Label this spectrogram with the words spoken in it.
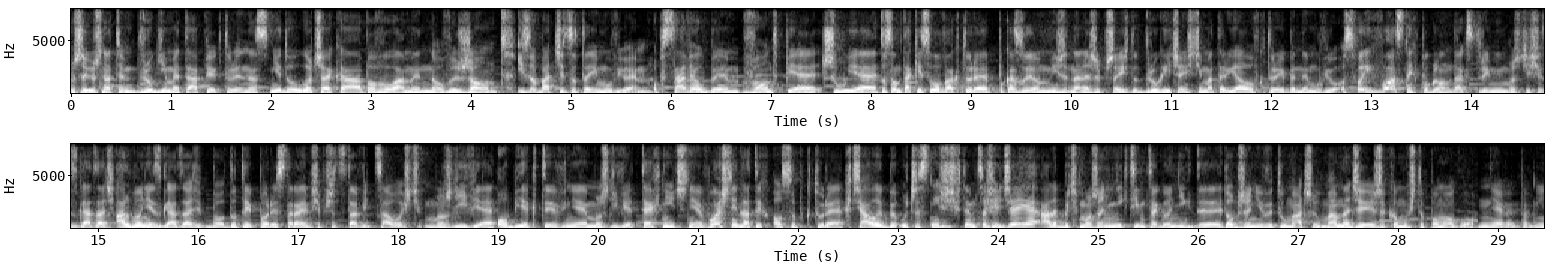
że już na tym drugim etapie, który nas niedługo czeka, powołamy nowy rząd. I zobaczcie, co tutaj mówiłem. Obstawiałbym, wątpię, czuję. To są takie słowa, które pokazują mi, że należy przejść do drugiej części materiału, w której będę mówił o swoich własnych poglądach, z którymi możecie się zgadzać albo nie zgadzać, bo do tej pory starałem się przedstawić całość możliwie obiektywnie, możliwie technicznie, właśnie dla tych osób, które chciałyby uczestniczyć w tym, co się dzieje, ale być może nikt im tego nigdy dobrze nie wytłumaczył. Mam nadzieję, że komuś to pomogło. Nie wiem, pewnie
